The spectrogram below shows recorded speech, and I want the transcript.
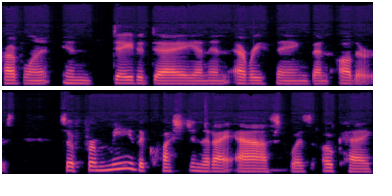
prevalent in day to day and in everything than others. So for me, the question that I asked was, okay,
